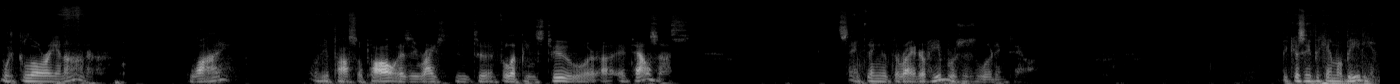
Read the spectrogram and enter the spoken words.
with glory and honor. Why? Well, the Apostle Paul, as he writes into Philippians 2, or, uh, it tells us. Same thing that the writer of Hebrews is alluding to. Because he became obedient,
